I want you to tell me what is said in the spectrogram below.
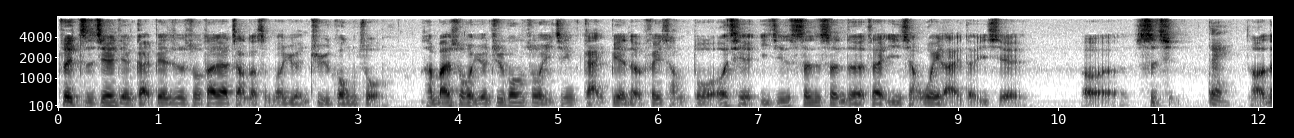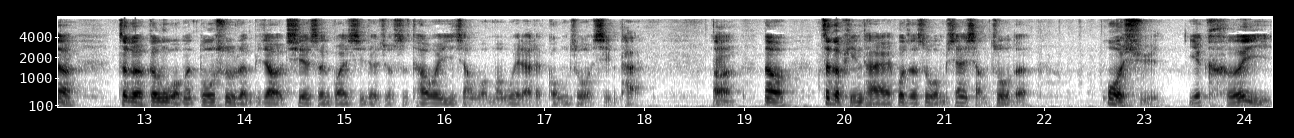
最直接一点改变就是说，大家讲的什么远距工作，坦白说，远距工作已经改变了非常多，而且已经深深的在影响未来的一些呃事情。对啊，那这个跟我们多数人比较有切身关系的，就是它会影响我们未来的工作形态。对啊，那这个平台或者是我们现在想做的，或许也可以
